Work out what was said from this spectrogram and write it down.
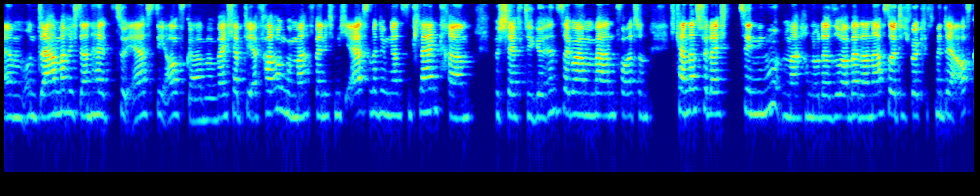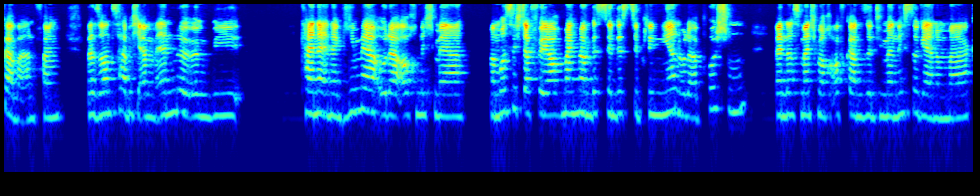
Ähm, und da mache ich dann halt zuerst die Aufgabe, weil ich habe die Erfahrung gemacht, wenn ich mich erst mit dem ganzen Kleinkram beschäftige, Instagram beantworte, ich kann das vielleicht zehn Minuten machen oder so, aber danach sollte ich wirklich mit der Aufgabe anfangen, weil sonst habe ich am Ende irgendwie keine Energie mehr oder auch nicht mehr, man muss sich dafür ja auch manchmal ein bisschen disziplinieren oder pushen, wenn das manchmal auch Aufgaben sind, die man nicht so gerne mag.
